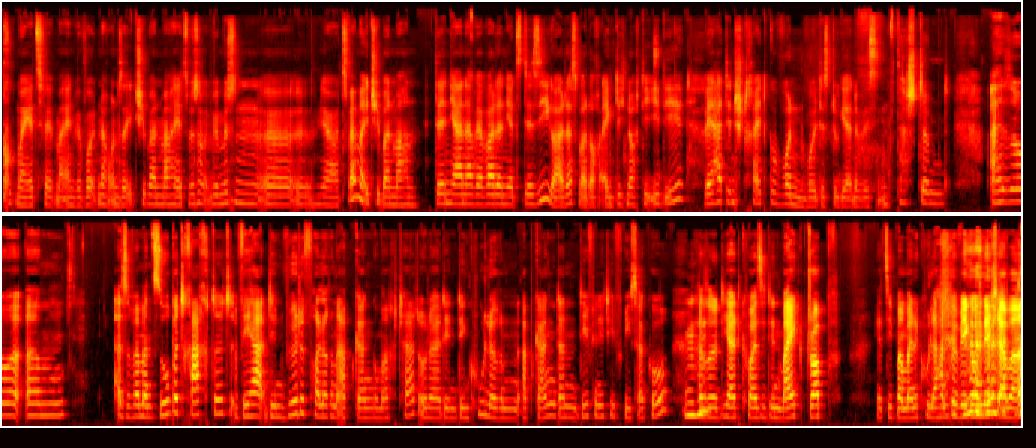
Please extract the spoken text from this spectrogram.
Guck mal, jetzt fällt mir ein, wir wollten noch unser Ichiban machen. Jetzt müssen wir müssen äh, äh, ja zweimal Ichiban machen. Denn Jana, wer war denn jetzt der Sieger? Das war doch eigentlich noch die Idee. Wer hat den Streit gewonnen, wolltest du gerne wissen. Das stimmt. Also, ähm, also wenn man es so betrachtet, wer den würdevolleren Abgang gemacht hat oder den, den cooleren Abgang, dann definitiv Risako. Mhm. Also die hat quasi den Mic Drop. Jetzt sieht man meine coole Handbewegung nicht, aber.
